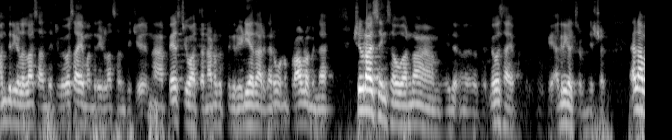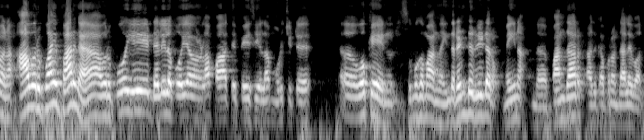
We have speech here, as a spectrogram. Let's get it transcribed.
மந்திரிகள் எல்லாம் சந்திச்சு விவசாய மந்திரிகள் எல்லாம் சந்திச்சு நான் பேச்சுவார்த்தை நடத்துறதுக்கு ரெடியா தான் இருக்காரு. ஒன்றும் ப்ராப்ளம் இல்லை. சிவராஜ் சிங் சௌஹான் தான் இது விவசாய மந்திரி. ஓகே அக்ரிகல்ச்சர் மினிஸ்டர் எல்லாம் பண்ணலாம். அவர் போய் பாருங்க. அவர் போய் டெல்லியில் போய் அவங்களாம் பார்த்து பேசி எல்லாம் முடிச்சுட்டு ஓகே. சுமூகமாக இருந்த இந்த ரெண்டு லீடரும் மெயினாக இந்த பந்தார் அதுக்கப்புறம் தலைவால்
